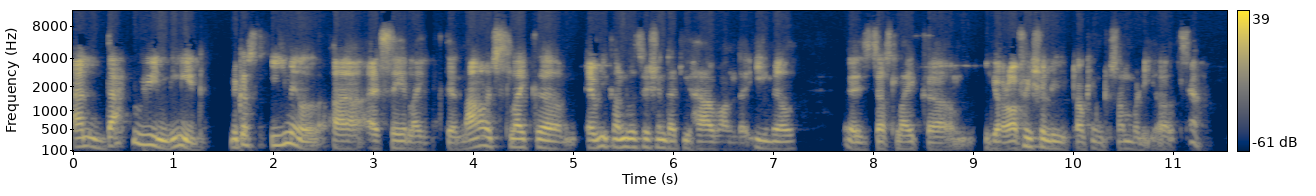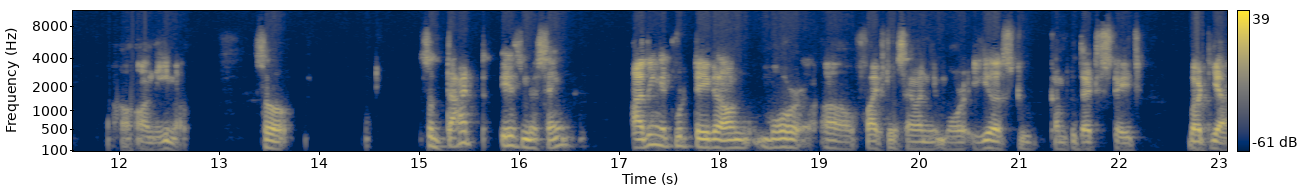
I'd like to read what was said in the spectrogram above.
and that we need because email uh, i say like the, now it's like um, every conversation that you have on the email is just like um, you're officially talking to somebody else yeah. on email so so that is missing. I think it would take around more uh, five to seven more years to come to that stage. But yeah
